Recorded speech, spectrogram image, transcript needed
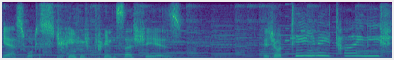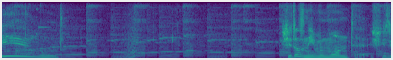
Yes, what a strange princess she is. Is your teeny tiny shield. She doesn't even want it. She's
